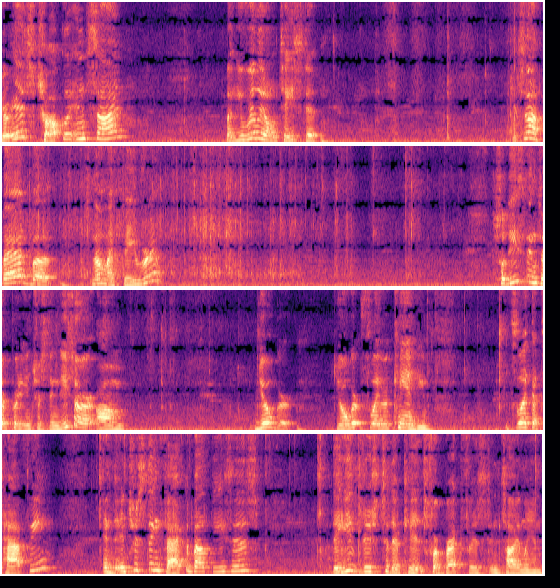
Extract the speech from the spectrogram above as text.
there is chocolate inside, but you really don't taste it. It's not bad, but it's not my favorite. So these things are pretty interesting. These are um, yogurt, yogurt flavored candy. It's like a taffy. And the interesting fact about these is they give this to their kids for breakfast in Thailand.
